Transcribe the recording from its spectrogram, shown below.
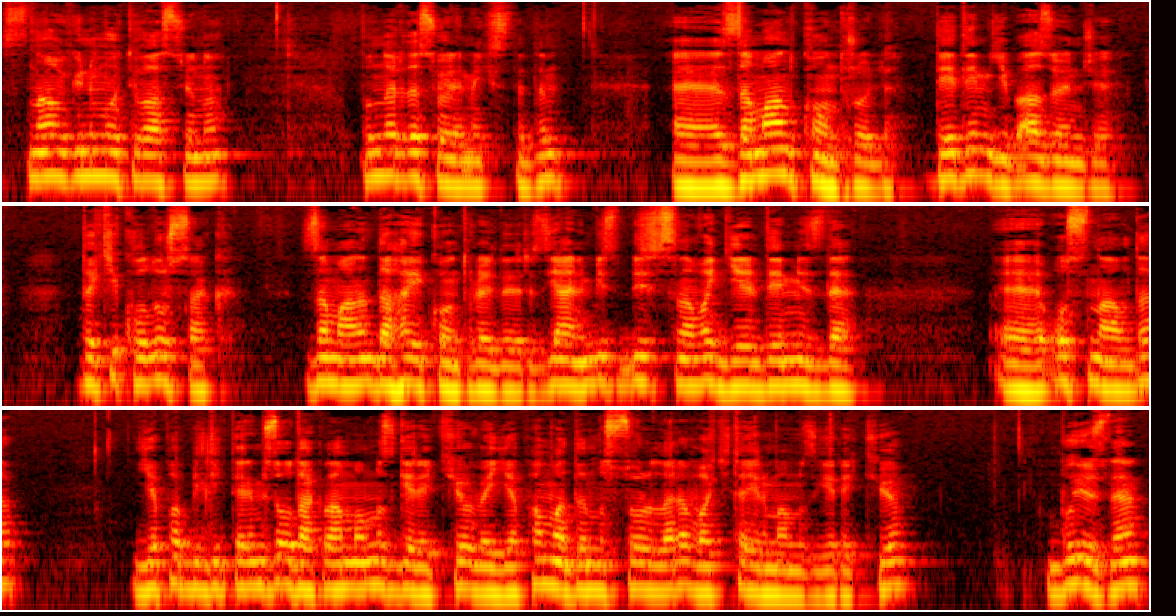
sınav günü motivasyonu bunları da söylemek istedim. Ee, zaman kontrolü dediğim gibi az önce dakik olursak zamanı daha iyi kontrol ederiz. Yani biz bir sınava girdiğimizde e, o sınavda yapabildiklerimize odaklanmamız gerekiyor ve yapamadığımız sorulara vakit ayırmamız gerekiyor. Bu yüzden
